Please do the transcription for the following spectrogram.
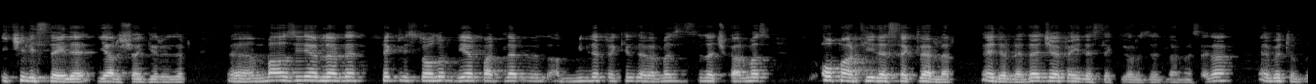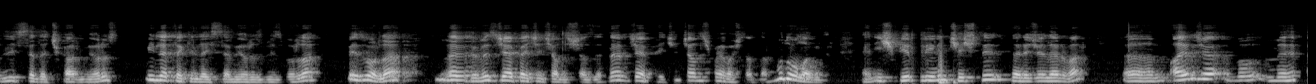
2 listeyle yarışa girilir. E, bazı yerlerde tek liste olur, diğer partiler milletvekili de vermez, liste de çıkarmaz. O partiyi desteklerler. Edirne'de CHP'yi destekliyoruz dediler mesela. E, bütün listede çıkarmıyoruz. Milletvekili de istemiyoruz biz burada. Biz burada hepimiz CHP için çalışacağız dediler. CHP için çalışmaya başladılar. Bu da olabilir. Yani işbirliğinin çeşitli dereceleri var. Ee, ayrıca bu MHP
